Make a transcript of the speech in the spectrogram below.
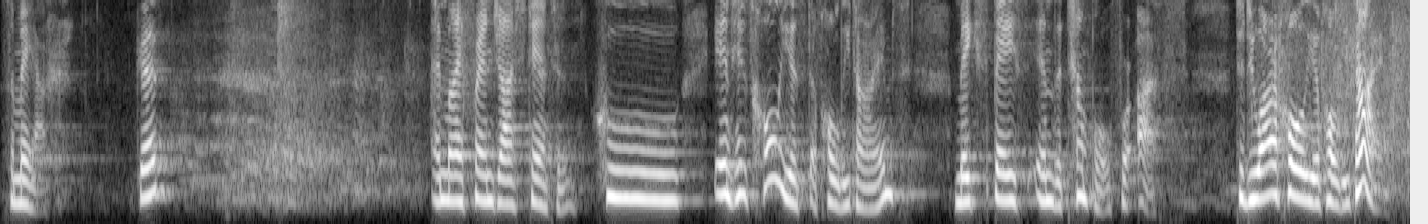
Sameach. Good? and my friend Josh Stanton, who, in his holiest of holy times, makes space in the temple for us to do our holy of holy times.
